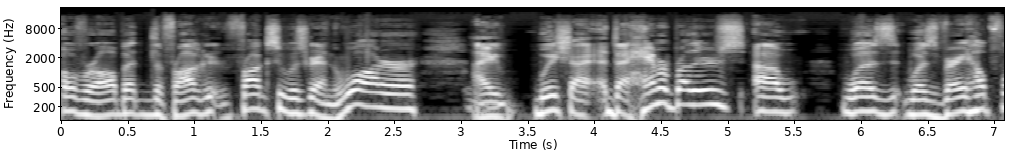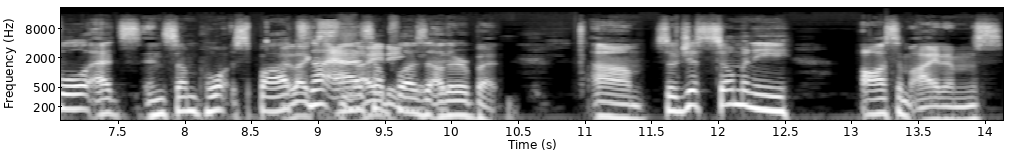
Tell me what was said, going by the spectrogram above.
overall. But the frog frog suit was great in the water. I wish I the Hammer Brothers uh, was was very helpful at in some po- spots. like Not as helpful as the it. other, but um, so just so many awesome items.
